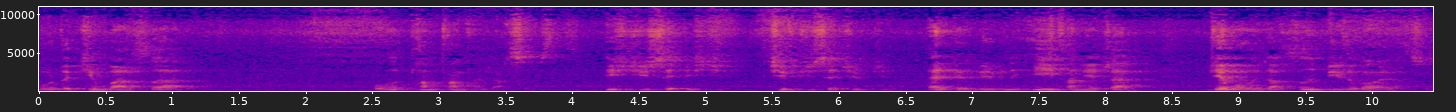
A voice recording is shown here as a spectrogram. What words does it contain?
Burada kim varsa onu tam tanıtacaksınız. İşçi ise işçi, çiftçi ise çiftçi. Herkes birbirini iyi tanıyacak, cem olacaksınız, birlik olacaksınız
